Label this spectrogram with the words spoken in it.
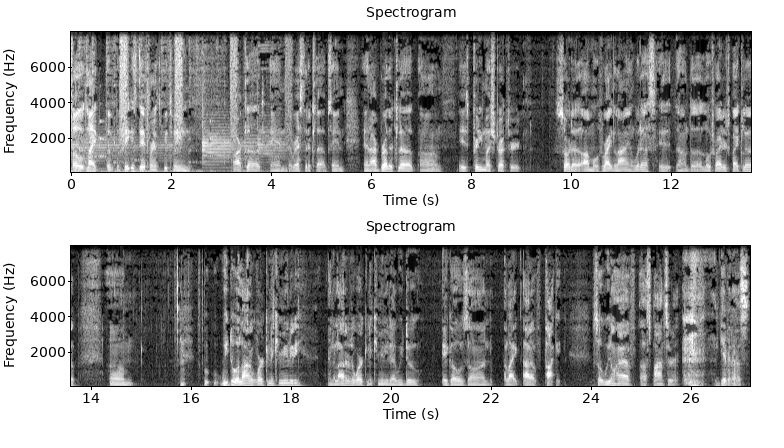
So, like the, the biggest difference between our club and the rest of the clubs, and and our brother club um, is pretty much structured, sort of almost right in line with us. It, um, the Los Riders Bike Club. Um, w- We do a lot of work in the community, and a lot of the work in the community that we do, it goes on like out of pocket. So we don't have a sponsor giving us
